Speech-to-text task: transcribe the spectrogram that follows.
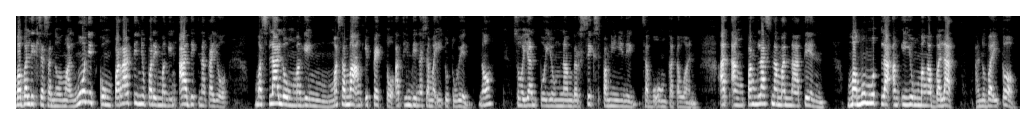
babalik siya sa normal. Ngunit kung parati nyo pa rin maging addict na kayo, mas lalong maging masama ang epekto at hindi na siya maitutuwid, no? So yan po yung number 6 panginginig sa buong katawan. At ang panglas naman natin, mamumutla ang iyong mga balat. Ano ba ito?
